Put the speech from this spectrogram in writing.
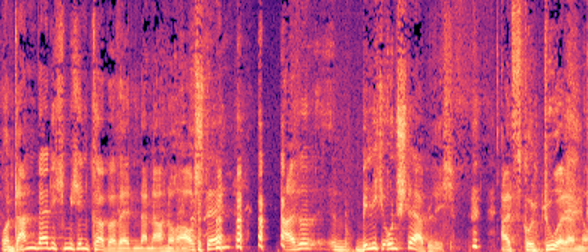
Und dann werde ich mich in Körperwelten danach noch ausstellen. Also äh, bin ich unsterblich. Als Skulptur dann noch.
